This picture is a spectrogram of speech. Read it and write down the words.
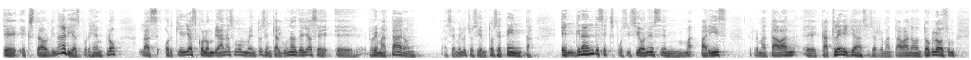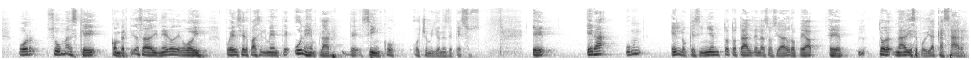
eh, extraordinarias. Por ejemplo, las orquídeas colombianas hubo momentos en que algunas de ellas se eh, remataron hacia 1870. En grandes exposiciones en París se remataban eh, catleyas o se remataban odontoglossum por sumas que, convertidas a dinero de hoy, pueden ser fácilmente un ejemplar de 5, 8 millones de pesos. Eh, era un enloquecimiento total de la sociedad europea. Nadie se podía casar,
